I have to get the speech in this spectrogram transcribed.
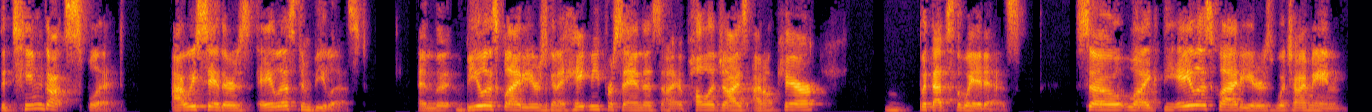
The team got split. I always say there's A list and B list. And the B list gladiators are going to hate me for saying this. And I apologize. I don't care. But that's the way it is. So, like the A list gladiators, which I mean,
